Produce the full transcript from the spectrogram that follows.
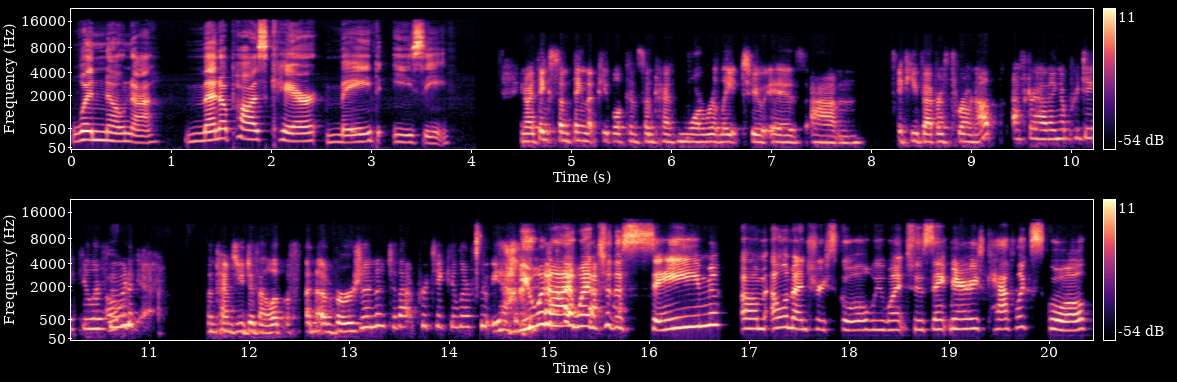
Winona, menopause care made easy. You know, I think something that people can sometimes more relate to is um, if you've ever thrown up after having a particular oh, food. Oh, yeah. Sometimes you develop an aversion to that particular food. Yeah. You and I went to the same um, elementary school. We went to St. Mary's Catholic School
